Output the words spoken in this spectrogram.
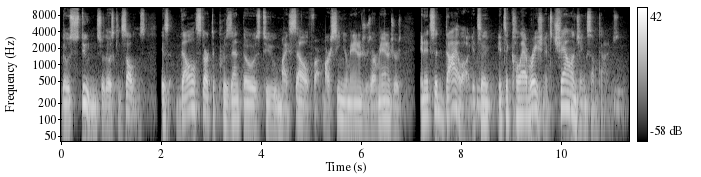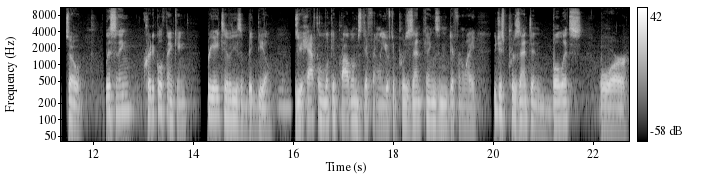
those students or those consultants is they'll start to present those to myself, our senior managers, our managers, and it's a dialogue. It's mm-hmm. a it's a collaboration. It's challenging sometimes. So listening, critical thinking, creativity is a big deal. Mm-hmm. You have to look at problems differently. You have to present things in a different way. You just present in bullets or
